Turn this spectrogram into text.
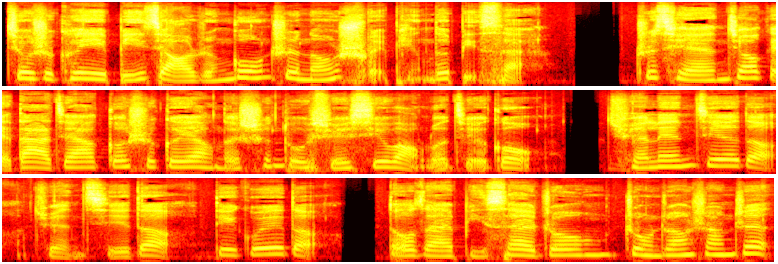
就是可以比较人工智能水平的比赛。之前教给大家各式各样的深度学习网络结构，全连接的、卷积的、递归的，都在比赛中重装上阵，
